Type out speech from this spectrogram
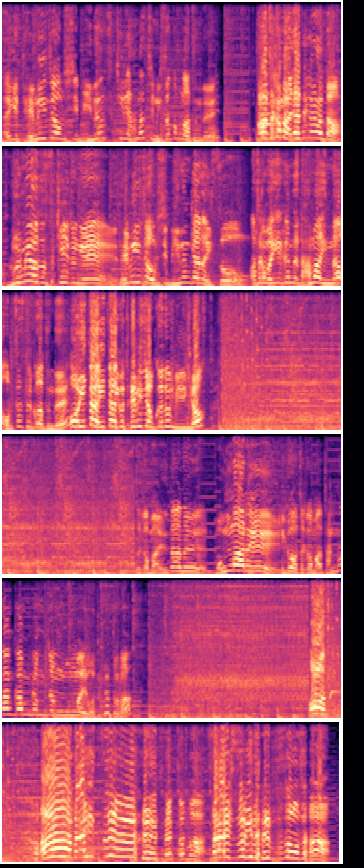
아 이게 데미지 없이 미는 스킬이 하나쯤 있었던 것 같은데? 아 잠깐만 야 생각났다. 루미너스 스킬 중에 데미지 없이 미는 게 하나 있어. 아 잠깐만 이게 근데 남아 있나? 없앴을 것 같은데? 어 있다 있다 이거 데미지 없거든 밀격? 잠깐만 일단은 목마를 이거 잠깐만 장난감 병정 목마 이거 어떻게 했더라? 어! 아 나이스! 잠깐만 쌀쑥이들을 부숴오자!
